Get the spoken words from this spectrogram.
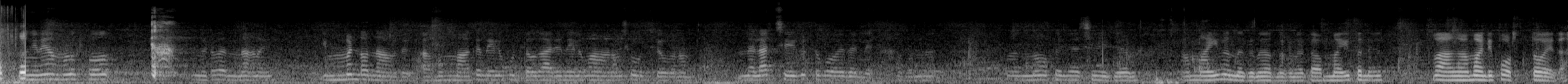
അങ്ങനെ നമ്മളിപ്പോ ഇങ്ങോട്ട് വന്നാണ്. ഇമ്മ ഉണ്ടോന്നാമത് അപ്പൊ ഉമ്മാക്ക് എന്തെങ്കിലും ഫുഡോ കാര്യം എന്തെങ്കിലും വേണോ ചോദിച്ചു നോക്കണം. ഇന്നലെ അച്ഛയെ കിട്ടു പോയതല്ലേ. അപ്പൊ ഒന്ന് വന്ന് നോക്കാൻ വിചാരിച്ച് വരികയാണ് അമ്മായി വന്നിക്കണ് പറഞ്ഞിരിക്കണം കേട്ടോ. അമ്മായി ഇപ്പൊ വാങ്ങാൻ വേണ്ടി പുറത്ത് പോയതാ.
